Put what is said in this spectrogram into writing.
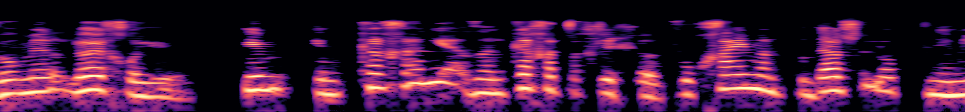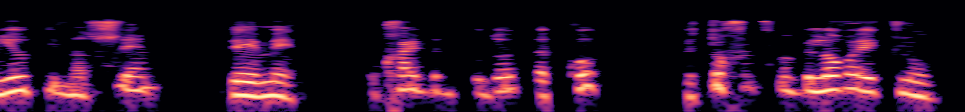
והוא אומר, לא יכול להיות. אם, אם ככה אני, אז אני ככה צריך לחיות. והוא חי עם הנקודה שלו, פנימיות עם השם, באמת. הוא חי בנקודות דקות בתוך עצמו ולא רואה כלום.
